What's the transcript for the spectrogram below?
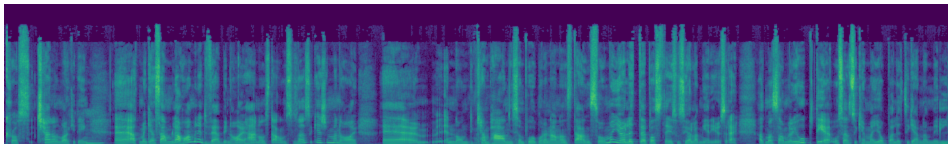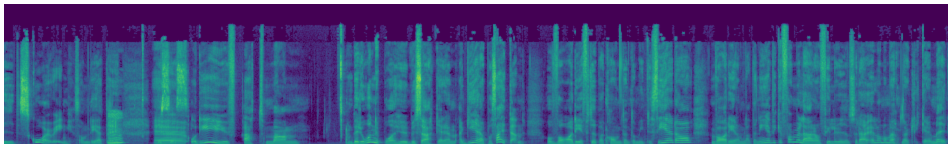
cross-channel marketing. Mm. Eh, att man kan samla, har man ett webbinar här någonstans och sen så kanske man har eh, någon kampanj som pågår någon annanstans och man gör lite poster i sociala medier och sådär. Att man samlar ihop det och sen så kan man jobba lite grann med lead scoring som det heter. Mm. Eh, och det är ju att man beroende på hur besökaren agerar på sajten och vad det är för typ av content de är intresserade av, vad det är de laddar ner, vilka formulär de fyller i och sådär, eller om de öppnar och klickar en mail,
